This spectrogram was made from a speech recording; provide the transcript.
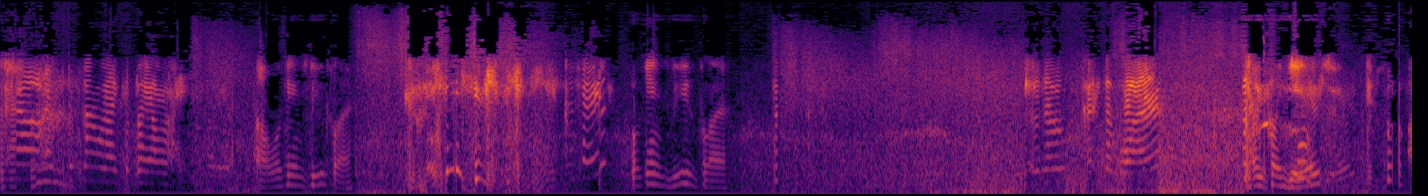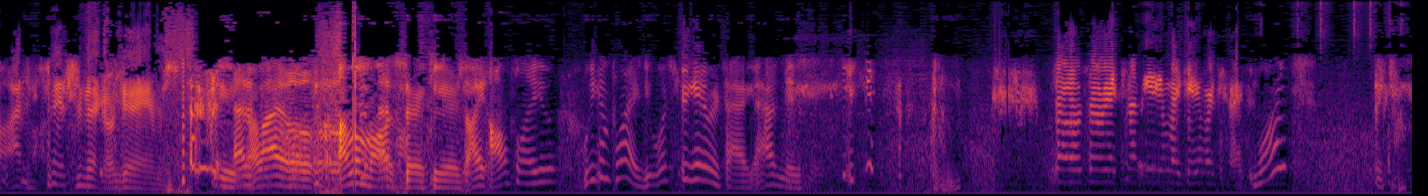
I just don't like to play online. oh, what games do you play? I'm? What games do you play? Uno, Gears of War. Oh, you play Gears? Oh, I'm finished video games. Dude, I'm, my hope. I'm a monster at Gears. I, I'll play you. We can play. Dude, what's your gamer tag? Add me. No, I'm sorry, I cannot give you my gamer tag. What?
